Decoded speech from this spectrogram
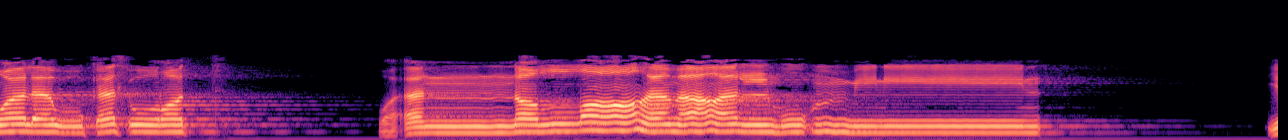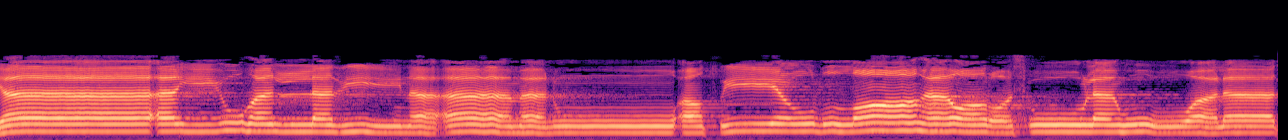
وَلَوْ كَثُرَتْ وَأَنَّ اللَّهَ مَعَ الْمُؤْمِنِينَ يَا أَيُّهَا الَّذِينَ آمَنُوا أَطِيعُوا اللَّهَ وَرَسُولَهُ وَلَا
